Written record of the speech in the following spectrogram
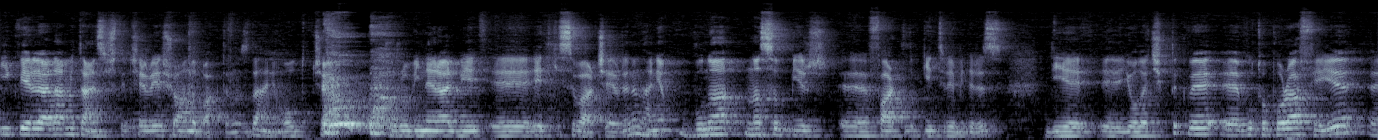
İlk verilerden bir tanesi işte çevreye şu anda baktığınızda hani oldukça kuru mineral bir e, etkisi var çevrenin. Hani buna nasıl bir e, farklılık getirebiliriz diye e, yola çıktık ve e, bu topografyayı e,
